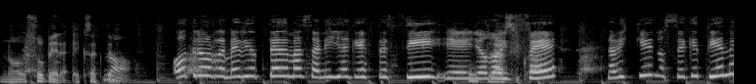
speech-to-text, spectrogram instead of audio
No sopera, No. exactamente. Otro remedio, té de manzanilla, que este sí eh, yo clásico. doy fe. ¿Sabéis qué? No sé qué tiene,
